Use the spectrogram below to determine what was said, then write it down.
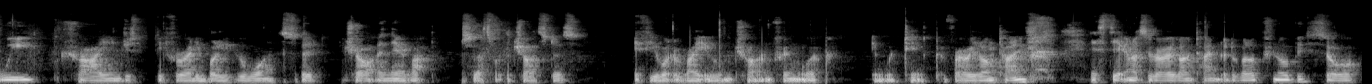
we try and just be for anybody who wants a chart in their app. So that's what the charts does. If you were to write your own charting framework, it would take a very long time. it's taken us a very long time to develop Shinobi, so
